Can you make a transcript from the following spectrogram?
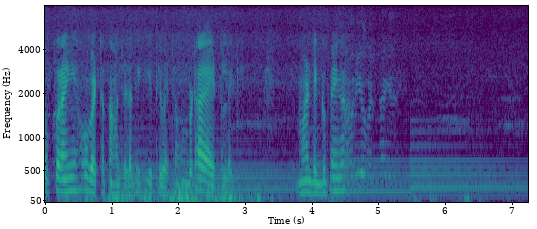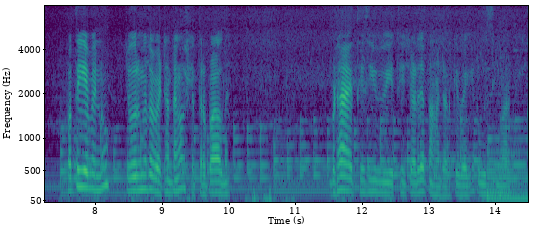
ਉੱਪਰ ਆਈ ਉਹ ਬੈਠਾ ਤਾਂ ਚੜਾ ਦੇਖੀ ਕਿੱਥੇ ਬੈਠਾ, ਹੁਣ ਬਿਠਾਇਆ ਇੱਟ ਲੈ ਕੇ। ਮੈਂ ਡਿੱਗ ਪਏਗਾ ਪਤਾ ਹੀ ਹੈ ਮੈਨੂੰ, ਚੋਰੀਆਂ ਤੋਂ ਬੈਠਾ ਤਾਂ ਛੱਤਰ ਭਾਲਦਾ। ਬਿਠਾਇਆ ਇੱਥੇ ਸੀ, ਵੀ ਇੱਥੇ ਚੜ ਜਾ ਤਾਂ ਚੜ ਕੇ ਬਹਿ ਗਿਆ ਟੂਸੀ ਮਾਰ ਕੇ।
